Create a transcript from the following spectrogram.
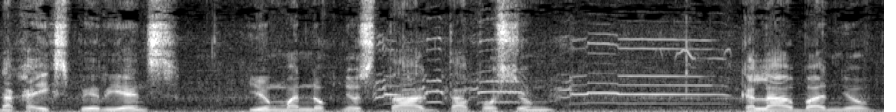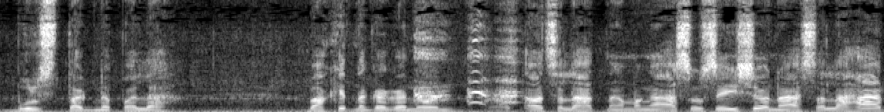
naka-experience. Yung manok nyo stag tapos yung kalaban nyo bullstag na pala. Bakit nagkaganon? Shout out sa lahat ng mga association ha? Sa lahat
